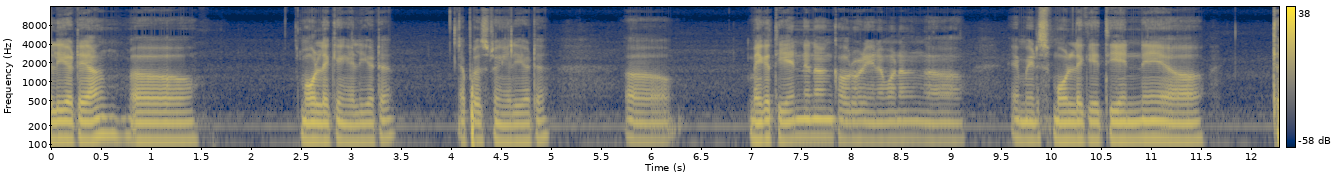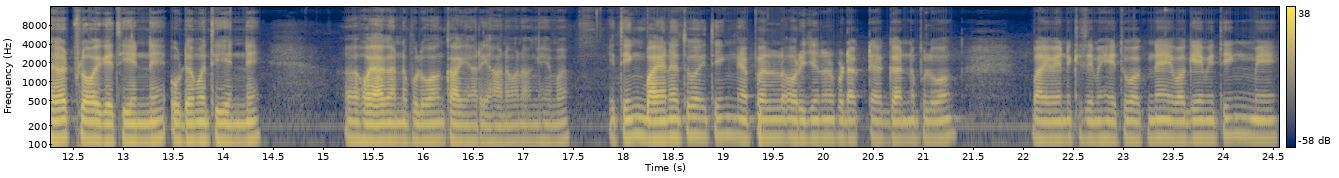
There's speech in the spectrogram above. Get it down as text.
එලියට යන්. මෝල් එකෙන් එලියට ඇපස්ටන් එලියට මේක තියෙන්න නම් කවුරුහට එනවනං එමස් මෝල් එකේ තියෙන්නේ තර්ඩ් ෆ්ලෝ එක තියෙන්නේ උඩම තියෙන්නේ. හොයාගන්න පුළුවන් කාගේ හරි හනවනං එහෙම. ඉතිං බයනැතුව ඉතිං Apple ඔරිජනල් ප්‍රඩක්ටයක් ගන්න පුළුවන්. බයවෙන්න කිසිම හේතුවක් නෑ වගේ ඉතිං මේ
